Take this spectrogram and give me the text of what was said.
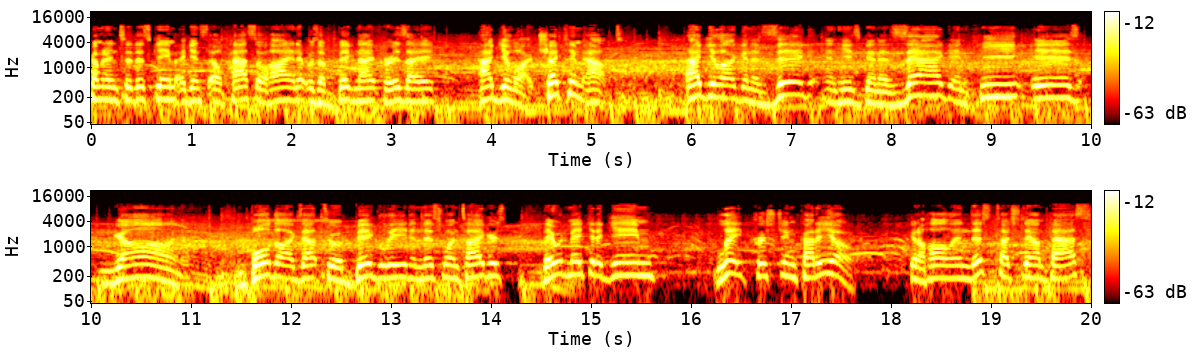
coming into this game against El Paso High, and it was a big night for Isaiah Aguilar. Check him out. Aguilar gonna zig, and he's gonna zag, and he is gone. Bulldogs out to a big lead in this one. Tigers, they would make it a game late. Christian Carrillo going to haul in this touchdown pass.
